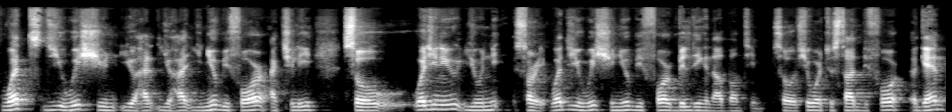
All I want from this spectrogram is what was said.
what do you wish you you had you had you knew before actually? So, what do you knew you sorry, what do you wish you knew before building an outbound team? So, if you were to start before again,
